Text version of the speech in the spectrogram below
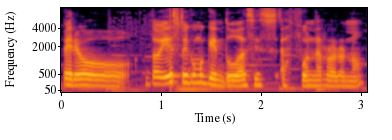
Pero todavía estoy como que en duda si fue un error o no.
